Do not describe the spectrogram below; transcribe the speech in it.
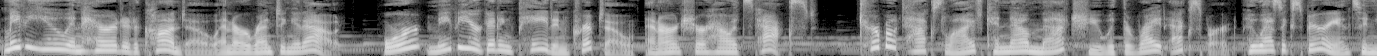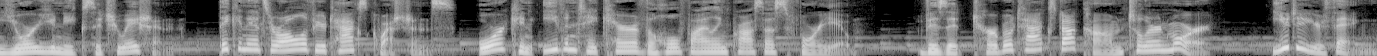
Maybe you inherited a condo and are renting it out. Or maybe you're getting paid in crypto and aren't sure how it's taxed. TurboTax Live can now match you with the right expert who has experience in your unique situation. They can answer all of your tax questions or can even take care of the whole filing process for you. Visit turbotax.com to learn more. You do your thing,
